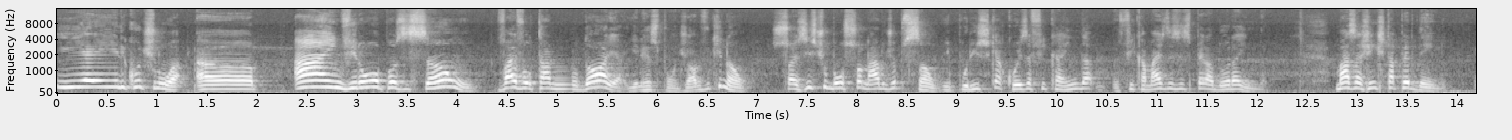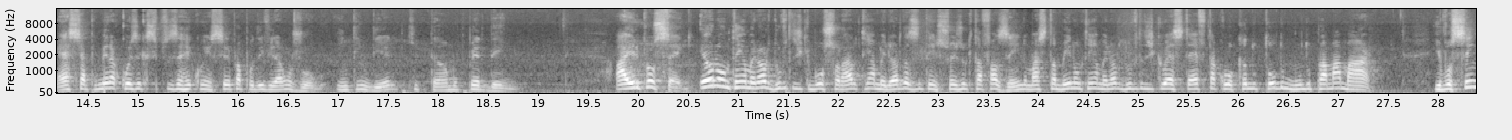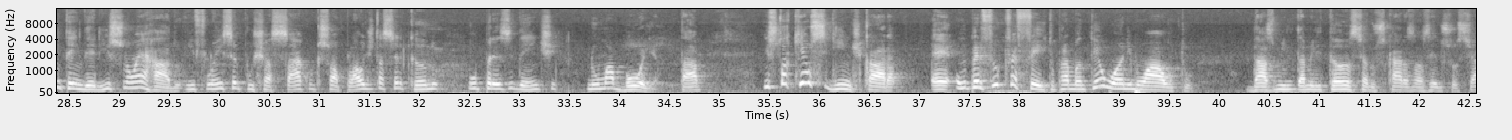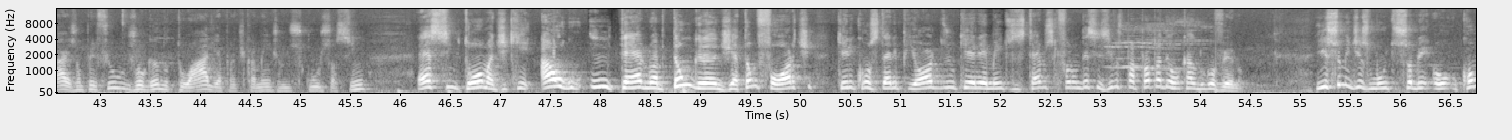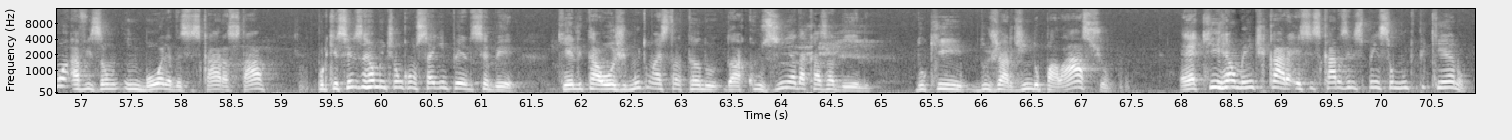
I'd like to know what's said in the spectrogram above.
E aí ele continua, ah, virou oposição, vai voltar no Dória? E ele responde, óbvio que não, só existe o Bolsonaro de opção, e por isso que a coisa fica ainda, fica mais desesperadora ainda. Mas a gente está perdendo. Essa é a primeira coisa que se precisa reconhecer para poder virar um jogo, entender que estamos perdendo. Aí ele prossegue. Eu não tenho a menor dúvida de que Bolsonaro tem a melhor das intenções no que está fazendo, mas também não tenho a menor dúvida de que o STF está colocando todo mundo para mamar. E você entender isso não é errado. Influencer puxa saco que só aplaude está cercando o presidente numa bolha, tá? Isso aqui é o seguinte, cara. É um perfil que foi feito para manter o ânimo alto das, da militância dos caras nas redes sociais, um perfil jogando toalha praticamente no discurso assim, é sintoma de que algo interno é tão grande e é tão forte que ele considere pior do que elementos externos que foram decisivos para a própria derrocada do governo. Isso me diz muito sobre como a visão em bolha desses caras tá, porque se eles realmente não conseguem perceber que ele está hoje muito mais tratando da cozinha da casa dele do que do jardim do palácio, é que realmente, cara, esses caras eles pensam muito pequeno.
